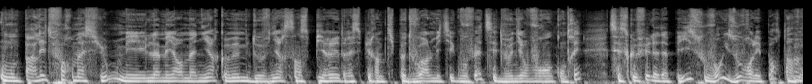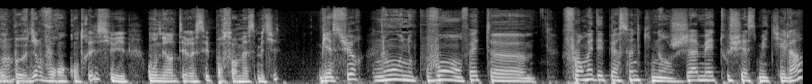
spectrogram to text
on parlait de formation, mais la meilleure manière quand même de venir s'inspirer, de respirer un petit peu, de voir le métier que vous faites, c'est de venir vous rencontrer. C'est ce que fait l'ADAPI. Souvent, ils ouvrent les portes. hein. Mhm. On peut venir vous rencontrer si on est intéressé pour se former à ce métier. Bien sûr, nous, nous pouvons en fait euh, former des personnes qui n'ont jamais touché à ce métier-là,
